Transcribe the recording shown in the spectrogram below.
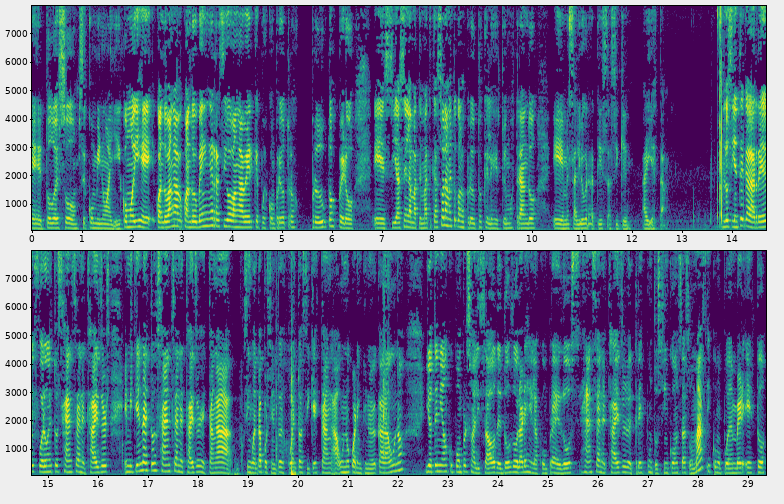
eh, todo eso se combinó allí. Y como dije, cuando, van a, cuando ven el recibo van a ver que pues compré otros productos, pero eh, si hacen la matemática solamente con los productos que les estoy mostrando, eh, me salió gratis, así que ahí está. Lo siguiente que agarré fueron estos hand sanitizers. En mi tienda estos hand sanitizers están a 50% de descuento, así que están a 1.49 cada uno. Yo tenía un cupón personalizado de 2 dólares en la compra de dos hand sanitizers de 3.5 onzas o más. Y como pueden ver, esto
